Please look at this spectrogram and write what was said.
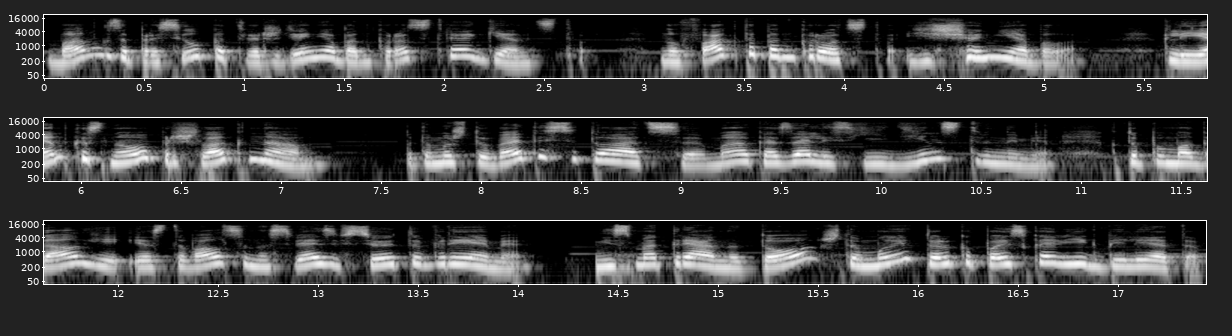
Банк запросил подтверждение о банкротстве агентства. Но факта банкротства еще не было. Клиентка снова пришла к нам, потому что в этой ситуации мы оказались единственными, кто помогал ей и оставался на связи все это время. Несмотря на то, что мы только поисковик билетов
